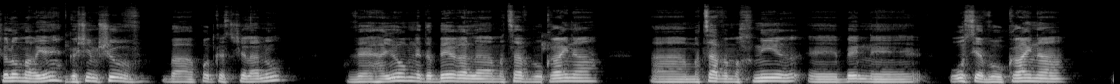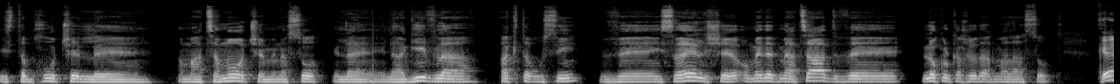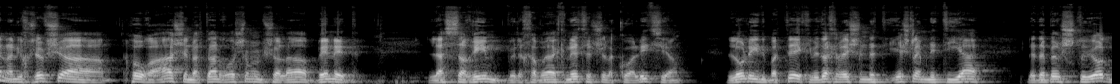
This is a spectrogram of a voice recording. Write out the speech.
שלום אריה, נפגשים שוב בפודקאסט שלנו והיום נדבר על המצב באוקראינה, המצב המחמיר אה, בין אה, רוסיה ואוקראינה, הסתבכות של אה, המעצמות שמנסות להגיב לאקט הרוסי וישראל שעומדת מהצד ולא כל כך יודעת מה לעשות. כן, אני חושב שההוראה שנתן ראש הממשלה בנט לשרים ולחברי הכנסת של הקואליציה לא להתבטא, כי בדרך כלל יש, יש להם נטייה לדבר שטויות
